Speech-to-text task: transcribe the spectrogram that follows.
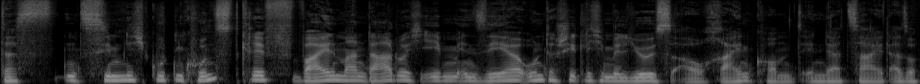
das einen ziemlich guten Kunstgriff, weil man dadurch eben in sehr unterschiedliche Milieus auch reinkommt in der Zeit. Also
